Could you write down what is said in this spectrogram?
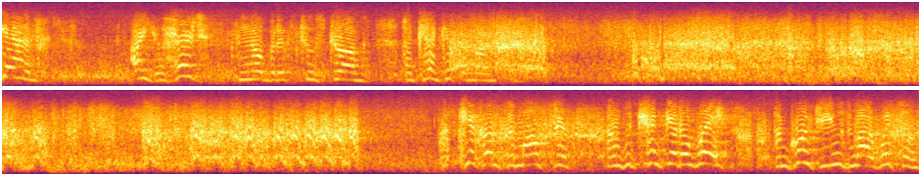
Gam, are you hurt? No, but it's too strong. I can't get the monster. Here comes the monster, and we can't get away. I'm going to use my whistle.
